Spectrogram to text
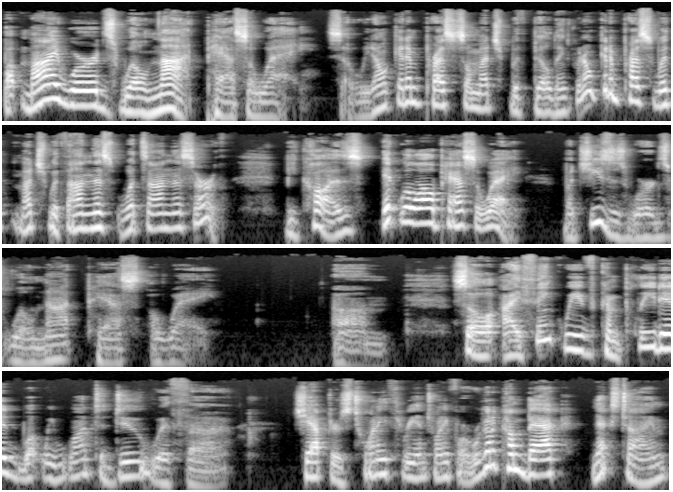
but my words will not pass away. So we don't get impressed so much with buildings. We don't get impressed with much with on this what's on this earth because it will all pass away but Jesus' words will not pass away. Um, so I think we've completed what we want to do with uh, chapters 23 and 24. We're going to come back next time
